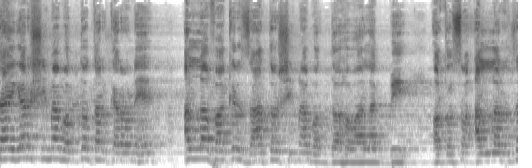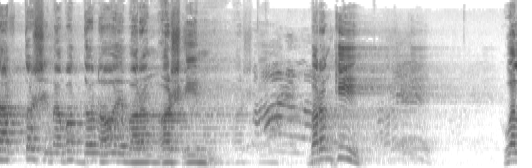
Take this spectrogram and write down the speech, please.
জায়গার সীমাবদ্ধতার কারণে আল্লাহ পাকের জাত সীমাবদ্ধ হওয়া লাগবে। অথচ আল্লাহর জাত তো সীমাবদ্ধ নয়, বরং অসীম। বরং কি? লা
